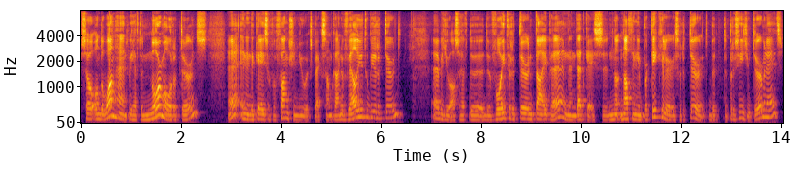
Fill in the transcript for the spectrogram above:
So on the one hand we have the normal returns eh, and in the case of a function you expect some kind of value to be returned. Uh, but you also have the, the void return type eh, and in that case uh, no, nothing in particular is returned but the procedure terminates.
